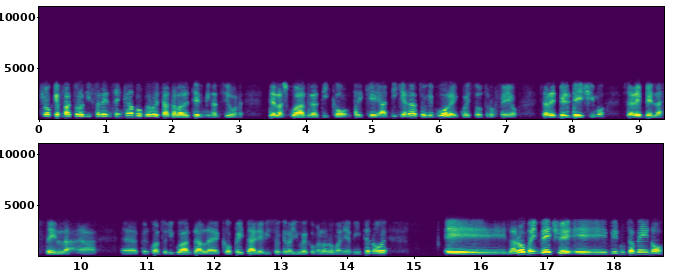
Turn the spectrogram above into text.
Ciò che ha fatto la differenza in campo però è stata la determinazione della squadra di Conte che ha dichiarato che vuole questo trofeo, sarebbe il decimo, sarebbe la stella eh, per quanto riguarda la Coppa Italia, visto che la Juve come la Roma ne ha vinte 9 e la Roma invece è venuta meno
